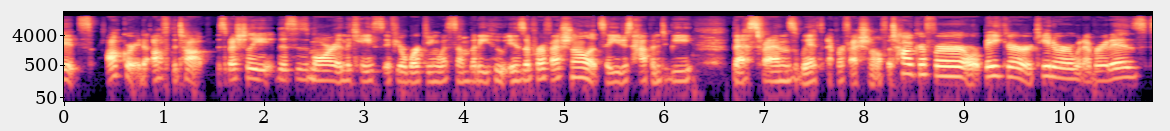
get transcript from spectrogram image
It's awkward off the top, especially this is more in the case if you're working with somebody who is a professional. Let's say you just happen to be best friends with a professional photographer or baker or caterer, whatever it is.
